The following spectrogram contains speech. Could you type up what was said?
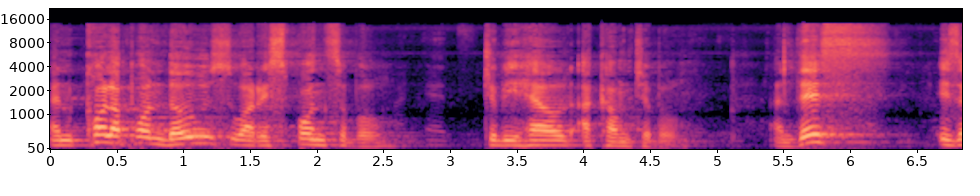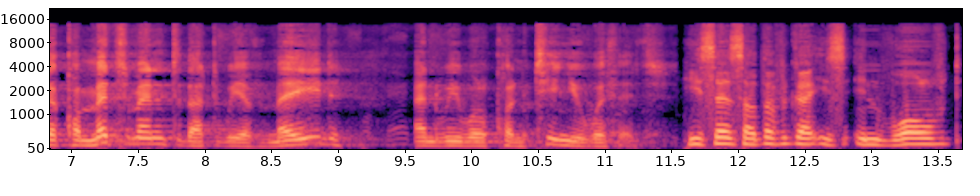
and call upon those who are responsible to be held accountable. And this is a commitment that we have made and we will continue with it. He says South Africa is involved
